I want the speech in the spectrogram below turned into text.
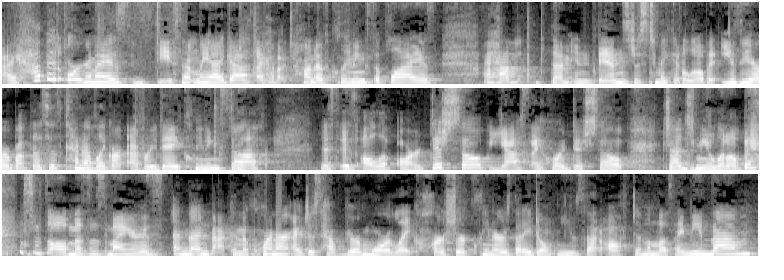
I have it organized decently, I guess. I have a ton of cleaning supplies. I have them in bins just to make it a little bit easier, but this is kind of like our everyday cleaning stuff. This is all of our dish soap. Yes, I hoard dish soap. Judge me a little bit. it's all Mrs. Meyer's. And then back in the corner, I just have your more like harsher cleaners that I don't use that often unless I need them.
